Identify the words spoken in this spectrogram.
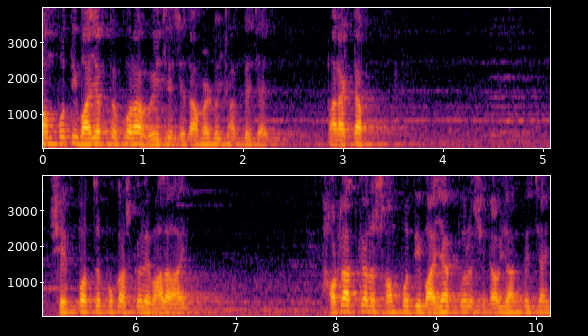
সম্পত্তি বাজেয়াপ্ত করা হয়েছে সেটা আমরা একটু জানতে চাই। তার একটা শ্বেতপত্র প্রকাশ করলে ভালো হয়। হঠাৎ কেন সম্পত্তি বাজেয়াপ্ত হলো সেটাও জানতে চাই।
